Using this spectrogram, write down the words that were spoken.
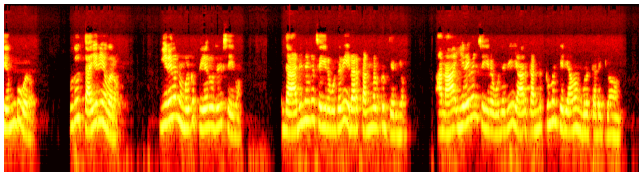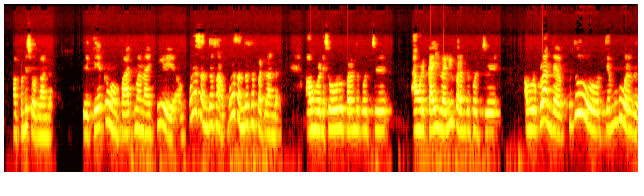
தெம்பு வரும். புது தைரியம் வரும். இறைவன் உங்களுக்கு பேருதவி செய்வான். இந்த அடிமைகள் செய்கிற உதவி எல்லாரும் கண்களுக்கும் தெரியும். ஆனால் இறைவன் செய்கிற உதவி யார் கண்ணுக்குமே தெரியாமல் உங்களுக்கு கிடைக்கும். அப்படின்னு சொல்கிறாங்க இதை கேட்கவும் பாத்மா நாய்க்கு அவ்வளோ சந்தோஷம் அவ்வளோ சந்தோஷப்படுறாங்க. அவங்களுடைய சோறு பறந்து போச்சு. அவங்களுடைய கை வலி பறந்து போச்சு. அவருக்குள்ள அந்த புது தெம்பு வருது.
